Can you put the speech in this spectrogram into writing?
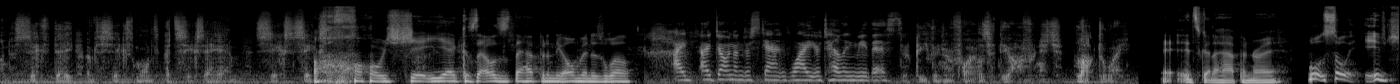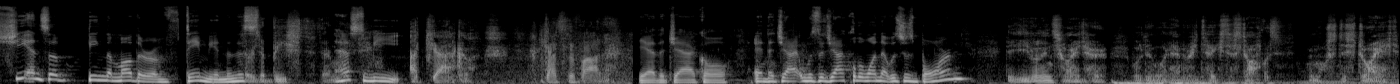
on the sixth day of the sixth month at 6 a.m. 6 6. Oh shit, yeah, because that was that happened in the Omen as well. I, I don't understand why you're telling me this. They're keeping her files at the orphanage, locked away. It's gonna happen, right? Well, so if she ends up being the mother of Damien, then this There's a beast there. it has to be A jackal. That's the father. yeah, the jackal. And the jack was the jackal the one that was just born? The evil inside her will do whatever it takes to stop us. We must destroy it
